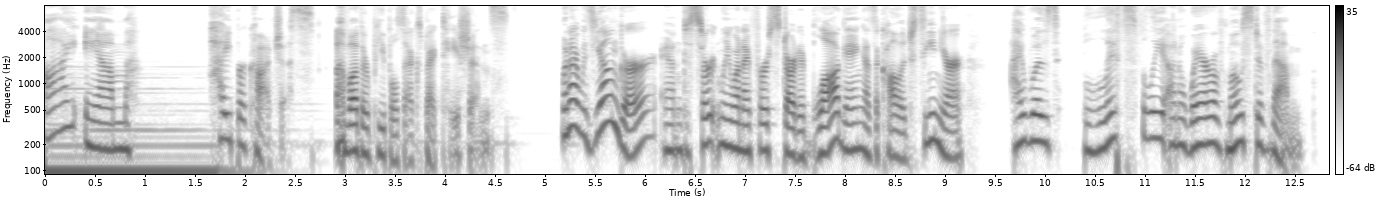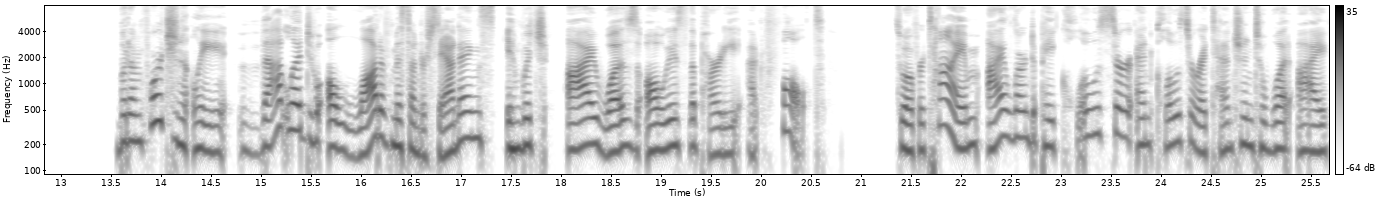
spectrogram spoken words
I am hyperconscious of other people's expectations. When I was younger, and certainly when I first started blogging as a college senior, I was blissfully unaware of most of them. But unfortunately, that led to a lot of misunderstandings in which I was always the party at fault. So over time, I learned to pay closer and closer attention to what I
